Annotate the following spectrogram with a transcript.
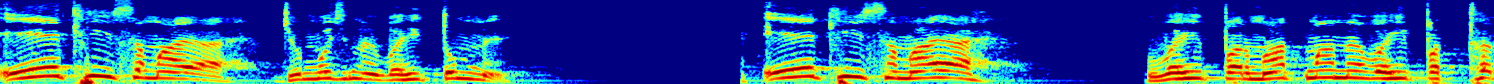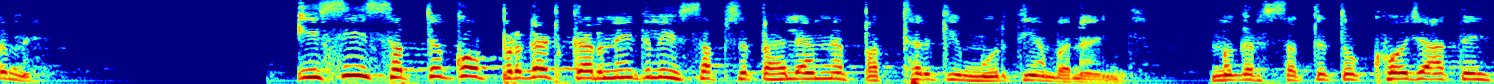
एक ही समाया है, जो मुझमें, वही तुम में। एक ही समाया है, वही परमात्मा में, वही पत्थर में। इसी सत्य को प्रकट करने के लिए सबसे पहले हमने पत्थर की मूर्तियाँ बनाई थी। मगर सत्य तो खो जाते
